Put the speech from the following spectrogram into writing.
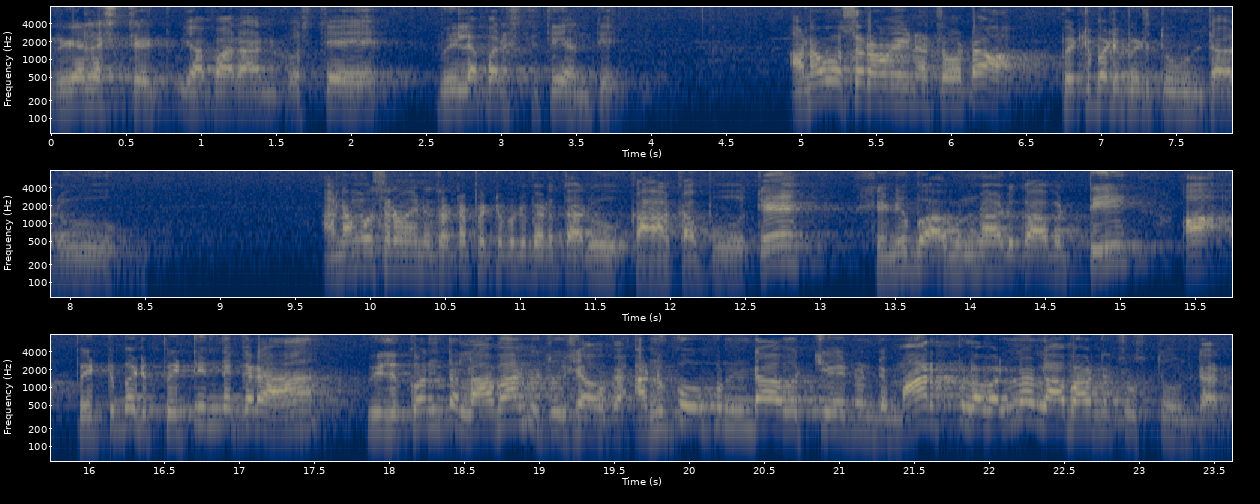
రియల్ ఎస్టేట్ వ్యాపారానికి వస్తే వీళ్ళ పరిస్థితి అంతే. అనవసరమైన చోట పెట్టుబడి పెడుతూ ఉంటారు. అనవసరమైన చోట పెట్టుబడి పెడతారు. కాకపోతే శని బాగున్నాడు కాబట్టి ఆ పెట్టుబడి పెట్టిన దగ్గర వీళ్ళు కొంత లాభాన్ని చూసే ఒక అనుకోకుండా వచ్చేటువంటి మార్పుల వల్ల లాభాన్ని చూస్తూ ఉంటారు.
